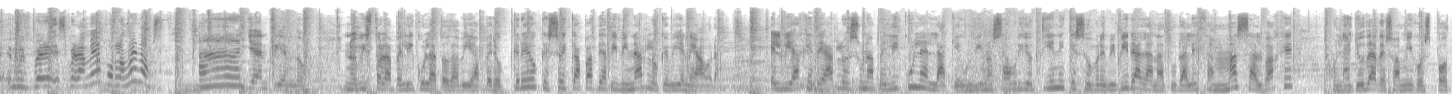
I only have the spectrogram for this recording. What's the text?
Eh, espera- espérame, por lo menos. Ah, ya entiendo. No he visto la película todavía, pero creo que soy capaz de adivinar lo que viene ahora. El viaje de Arlo es una película en la que un dinosaurio tiene que sobrevivir a la naturaleza más salvaje con la ayuda de su amigo Spot.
